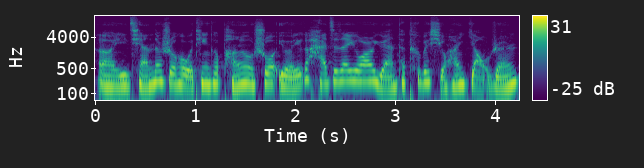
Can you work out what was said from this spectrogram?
呃，以前的时候，我听一个朋友说，有一个孩子在幼儿园，他特别喜欢咬人。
